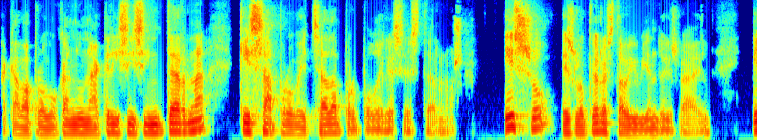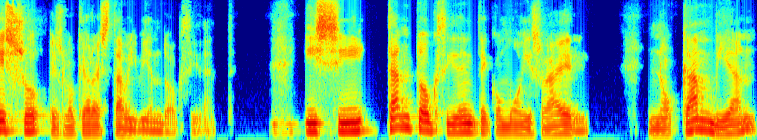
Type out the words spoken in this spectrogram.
acaba provocando una crisis interna que es aprovechada por poderes externos. Eso es lo que ahora está viviendo Israel. Eso es lo que ahora está viviendo Occidente. Y si tanto Occidente como Israel no cambian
